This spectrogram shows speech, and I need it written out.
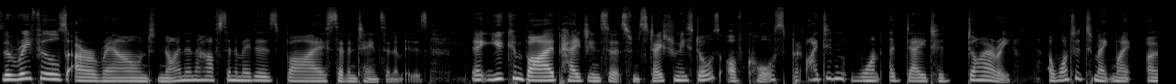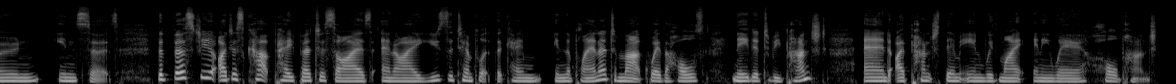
The refills are around 9.5 centimetres by 17 centimetres. Now, you can buy page inserts from stationery stores, of course, but I didn't want a dated diary. I wanted to make my own inserts. The first year, I just cut paper to size and I used the template that came in the planner to mark where the holes needed to be punched, and I punched them in with my Anywhere hole punch.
